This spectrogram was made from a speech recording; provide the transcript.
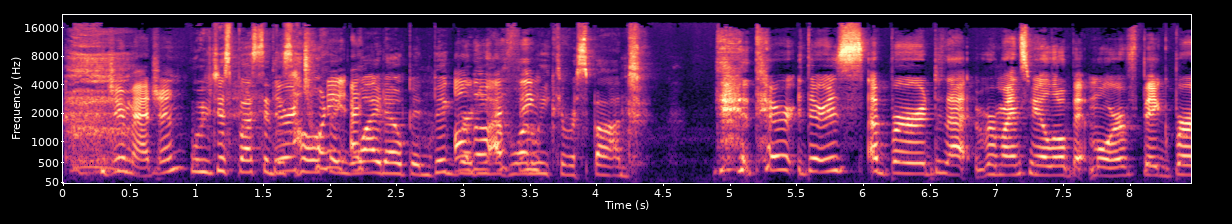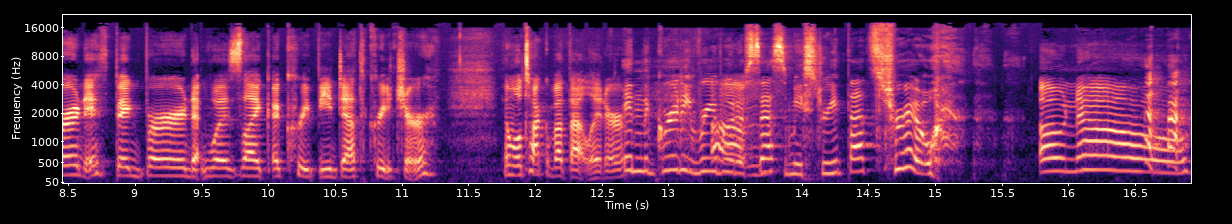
Could you imagine? We've just busted this There are whole 20 thing I- wide open. Big Bird, you have one week to respond. there there is a bird that reminds me a little bit more of Big Bird if Big Bird was like a creepy death creature. And we'll talk about that later. In the gritty reboot Um, of Sesame Street, that's true. oh no.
